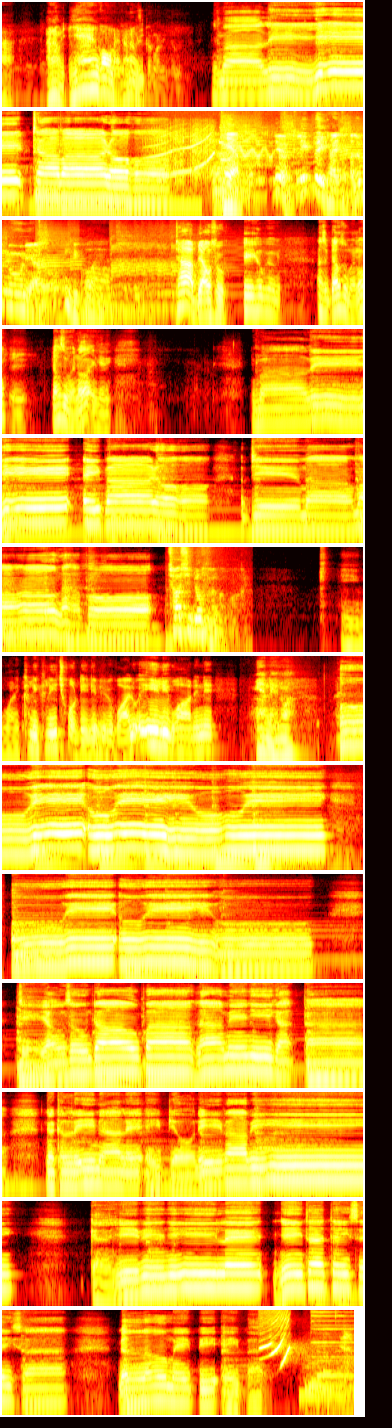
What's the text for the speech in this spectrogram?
နားထောင်ကြအရန်ကောင်းတာနားထောင်ကြ ည့်ညီမလေးရေထားပါတော့ဟဲ့ရညကလေးသိခိုင်းတယ်ဘာလို့နိုးနေရတော့ပြီကွာဒါကပြောင်းစုအေးဟုတ်ပြီဟုတ်ပြီအဲ့ဆိုပြောင်းဆိုမယ်နော်အေးပြောင်းဆိုမယ်နော်အင်ဂျယ်လေးညီမလေးရေအိပ်ပါတော့အပြင်မှာမောင်းလာပေါ့ချာရှင်းပြောဆိုတယ်ပါကွာအေးဟိုကလေခလီခလီချော့တေးလေးဖြစ်ဖြစ်ကွာအဲ့လိုအေးအေးလေးကွာနည်းနည်း မြန်လဲနော်အိုးအေးအိုးအေးအိုးအေးအိုးအေးအိုးအေးအိုးတေယောင်စဆုံးတောက်ပါလာမင်းကြီးကတာငါကလေးများလည်းအိပ်ပျော်နေပါပြီကံရည်ပင်ကြီးလည်းငြိမ်သက်တိတ်ဆိတ်စွာမျက်လုံးမိတ်ပြီးအိပ်ပါ Yeah.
